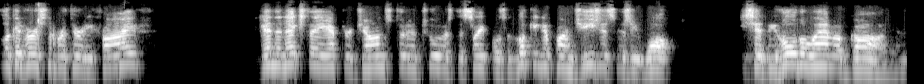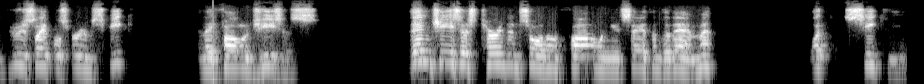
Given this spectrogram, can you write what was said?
Look at verse number 35. Again, the next day after John stood and two of his disciples, and looking upon Jesus as he walked, he said, Behold the Lamb of God. And the two disciples heard him speak, and they followed Jesus. Then Jesus turned and saw them following, and saith unto them, What seek ye?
